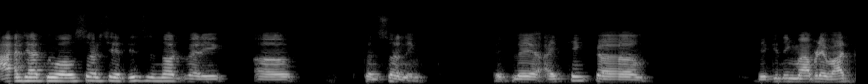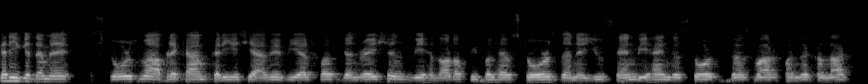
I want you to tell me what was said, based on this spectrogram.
attention. આ જાતનું અલ્સર છે this is not very કન્સર્નિંગ એટલે આઈ થિંક બિગિનિંગમાં આપણે વાત કરી કે તમે સ્ટોર્સમાં આપણે કામ કરીએ છીએ હવે વી આર ફર્સ્ટ જનરેશન વી લોટ ઓફ પીપલ હેવ સ્ટોર્સ અને યુ સ્ટેન્ડ બિહાઇન્ડ ધ સ્ટોર્સ દસ બાર પંદર કલાક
